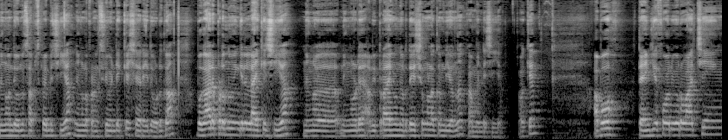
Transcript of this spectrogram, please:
നിങ്ങൾ എന്തെങ്കിലും സബ്സ്ക്രൈബ് ചെയ്യുക. നിങ്ങളുടെ ഫ്രണ്ട്സിന് വേണ്ടിയൊക്കെ ഷെയർ ചെയ്ത് കൊടുക്കുക. ഉപകാരപ്പെടുന്നുവെങ്കിൽ ലൈക്ക് ചെയ്യുക. നിങ്ങൾ നിങ്ങളുടെ അഭിപ്രായങ്ങളും നിർദ്ദേശങ്ങളൊക്കെ എന്ത് ചെയ്യുമെന്ന് കമന്റ് ചെയ്യുക. ഓക്കെ അപ്പോൾ thank you for your watching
